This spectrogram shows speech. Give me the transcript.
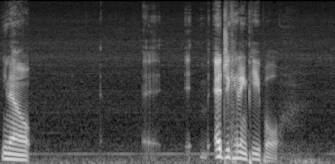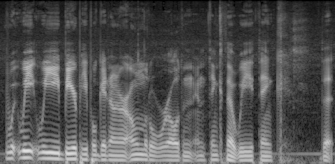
you know, educating people. We, we we beer people get in our own little world and, and think that we think that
